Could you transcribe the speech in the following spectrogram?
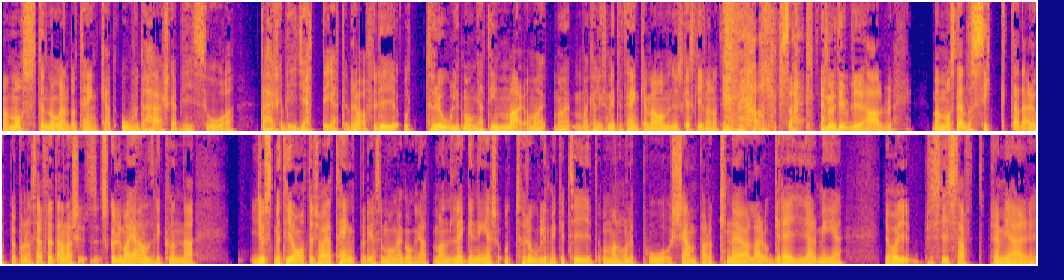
Man måste nog ändå tänka att oh, det här ska bli så det här ska bli jätte, jättebra. För det är ju otroligt många timmar och man, man, man kan liksom inte tänka mig, ja men nu ska jag skriva någonting som är halv, så här. men det blir halv. Man måste ändå sikta där uppe på något sätt, för att annars skulle man ju aldrig kunna Just med teater så har jag tänkt på det så många gånger, att man lägger ner så otroligt mycket tid och man håller på och kämpar och knölar och grejar med. Jag har ju precis haft premiär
